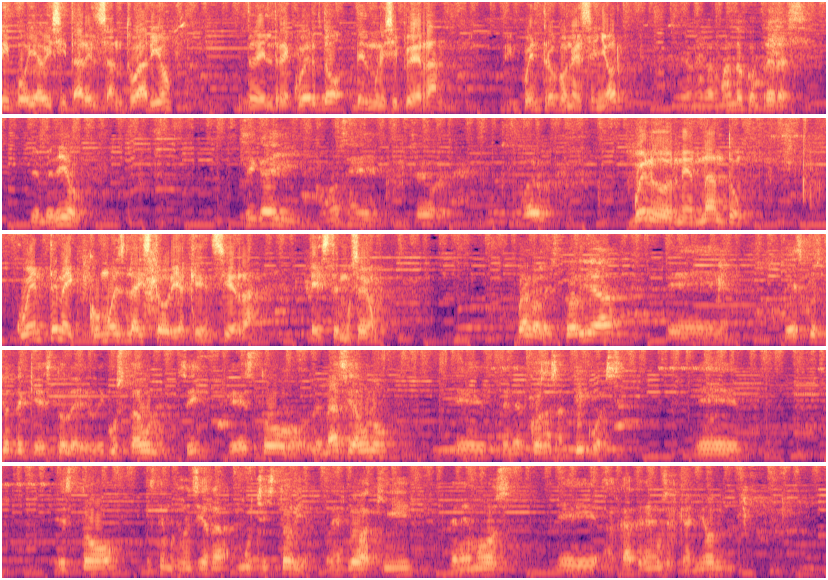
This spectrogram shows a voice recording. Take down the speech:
Hoy voy a visitar el santuario del recuerdo del municipio de Ram. Me encuentro con el señor Don Armando Contreras. Bienvenido. Siga y conoce el museo de nuestro pueblo. Bueno, don Hernando, cuénteme cómo es la historia que encierra este museo. Bueno, la historia eh, es cuestión de que esto le, le gusta a uno, ¿sí? Que esto le nace a uno eh, tener cosas antiguas. Eh, esto, este museo encierra mucha historia. Por ejemplo, aquí tenemos, eh, acá tenemos el cañón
